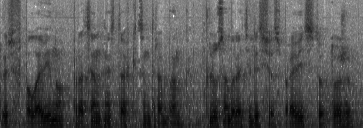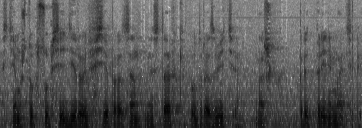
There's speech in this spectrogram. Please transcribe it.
То есть в половину процентной ставки Центробанка. Плюс обратились сейчас в правительство тоже с тем, чтобы субсидировать все процентные ставки под развитие наших предпринимателей.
